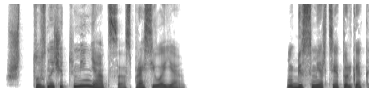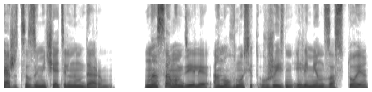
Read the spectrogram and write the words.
«Что значит меняться?» — спросила я. Бессмертие только кажется замечательным даром. На самом деле оно вносит в жизнь элемент застоя,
